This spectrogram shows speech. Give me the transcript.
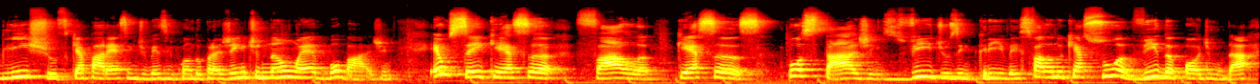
lixos que aparecem de vez em quando pra gente não é bobagem. Eu sei que essa fala, que essas postagens, vídeos incríveis falando que a sua vida pode mudar,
